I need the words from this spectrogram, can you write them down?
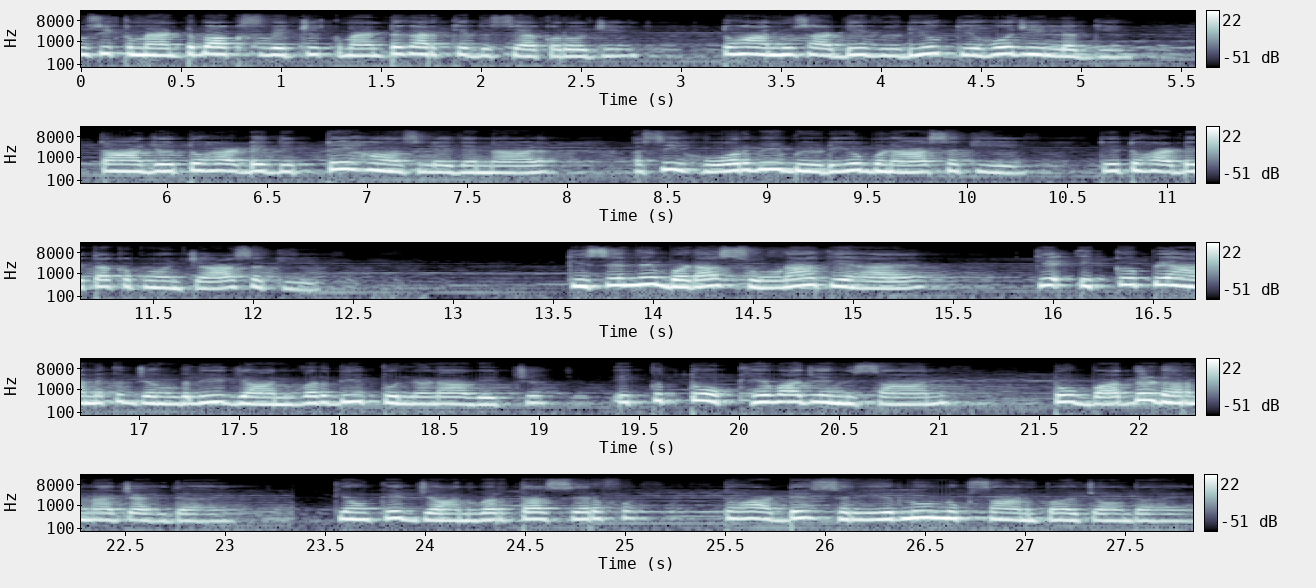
ਤੁਸੀਂ ਕਮੈਂਟ ਬਾਕਸ ਵਿੱਚ ਕਮੈਂਟ ਕਰਕੇ ਦੱਸਿਆ ਕਰੋ ਜੀ, ਤੁਹਾਨੂੰ ਸਾਡੀ ਵੀਡੀਓ ਕਿਹੋ ਜੀ ਲੱਗੀ? ਤਾਂ ਜੋ ਤੁਹਾਡੇ ਦਿੱਤੇ ਹੌਸਲੇ ਦੇ ਨਾਲ ਅਸੀਂ ਹੋਰ ਵੀ ਵੀਡੀਓ ਬਣਾ ਸਕੀਏ ਤੇ ਤੁਹਾਡੇ ਤੱਕ ਪਹੁੰਚਾ ਸਕੀਏ। ਕਿਸੇ ਨੇ ਬੜਾ ਸੋਹਣਾ ਕਿਹਾ ਹੈ ਕਿ ਇੱਕ ਭਿਆਨਕ ਜੰਗਲੀ ਜਾਨਵਰ ਦੀ ਤੁਲਨਾ ਵਿੱਚ ਇੱਕ ਧੋਖੇਬਾਜ਼ ਇਨਸਾਨ ਤੋਂ ਵੱਧ ਡਰਨਾ ਚਾਹੀਦਾ ਹੈ, ਕਿਉਂਕਿ ਜਾਨਵਰ ਤਾਂ ਸਿਰਫ ਤੁਹਾਡੇ ਸਰੀਰ ਨੂੰ ਨੁਕਸਾਨ ਪਹੁੰਚਾਉਂਦਾ ਹੈ।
